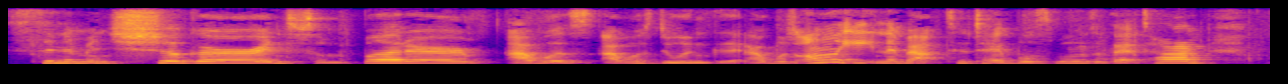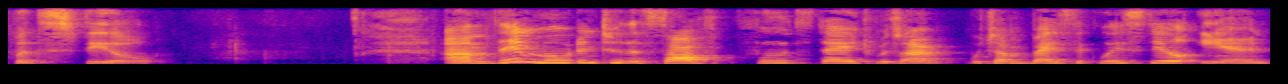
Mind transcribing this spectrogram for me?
cinnamon sugar and some butter. I was I was doing good. I was only eating about two tablespoons at that time, but still. Um, then moved into the soft food stage, which I which I'm basically still in.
